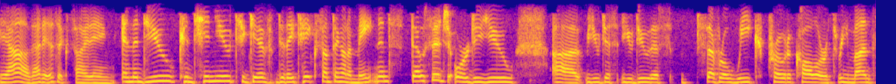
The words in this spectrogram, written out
Yeah, that is exciting. And then do you continue to give, do they take something on a maintenance dosage or do you, uh, you just, you do this several week protocol or three months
